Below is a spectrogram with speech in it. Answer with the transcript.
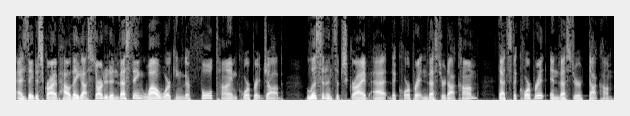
as they describe how they got started investing while working their full time corporate job. Listen and subscribe at thecorporateinvestor.com. That's thecorporateinvestor.com.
